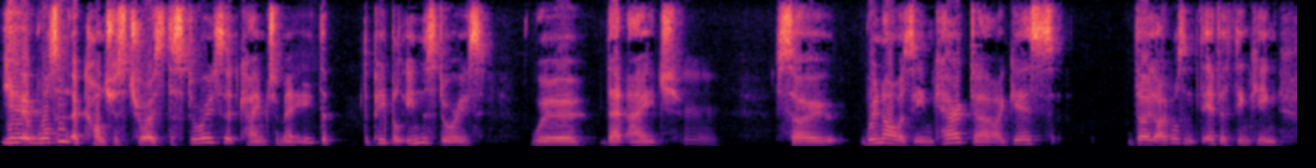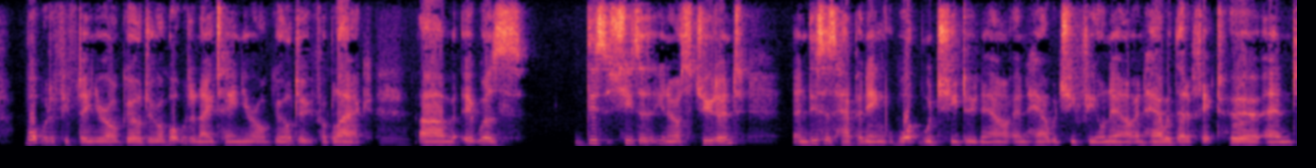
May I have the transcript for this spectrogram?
Yeah, it wasn't a conscious choice. The stories that came to me, the the people in the stories, were that age. Mm. So when I was in character, I guess, though I wasn't ever thinking, what would a 15 year old girl do or what would an 18 year old girl do for black? Um, it was this, she's a, you know, a student and this is happening. What would she do now and how would she feel now and how would that affect her and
